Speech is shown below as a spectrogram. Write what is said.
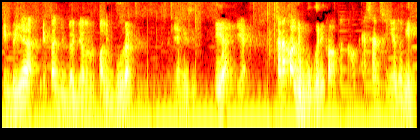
intinya kita juga jangan lupa liburan. Iya nggak sih Iya iya. Karena kalau di buku ini kalau kita lihat esensinya itu gini.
